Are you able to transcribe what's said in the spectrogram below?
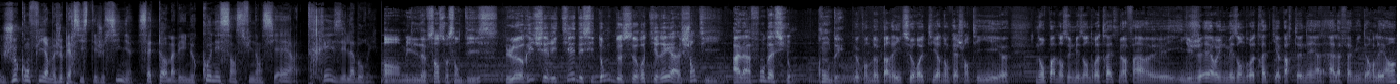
je confirme, je persiste et je signe, cet homme avait une connaissance financière très élaborée. En 1970, le riche héritier décide donc de se retirer à Chantilly, à la fondation Condé. Le comte de Paris se retire donc à Chantilly, euh, non pas dans une maison de retraite, mais enfin, euh, il gère une maison de retraite qui appartenait à la famille d'Orléans.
